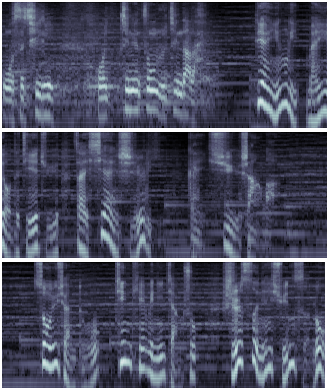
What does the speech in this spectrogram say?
五十七天，我今天终于见到了。电影里没有的结局，在现实里给续上了。宋宇选读，今天为您讲述十四年寻子路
